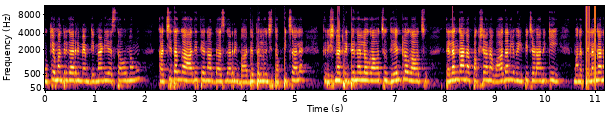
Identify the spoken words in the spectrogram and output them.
ముఖ్యమంత్రి గారిని మేము డిమాండ్ చేస్తూ ఉన్నాము. ఖచ్చితంగా ఆదిత్యనాథ్ దాస్ గారిని బాధ్యతల నుంచి తప్పించాలి. కృష్ణ ట్రిబ్యునల్లో కావచ్చు దేంట్లో కావచ్చు తెలంగాణ పక్షాన వాదనలు వినిపించడానికి మన తెలంగాణ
